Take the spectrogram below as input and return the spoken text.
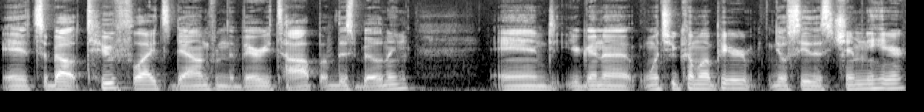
It's about two flights down from the very top of this building and you're gonna once you come up here you'll see this chimney here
